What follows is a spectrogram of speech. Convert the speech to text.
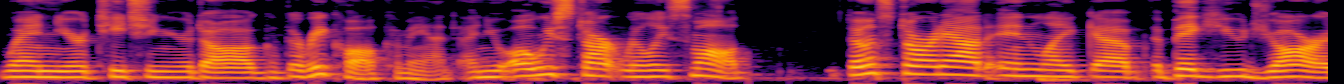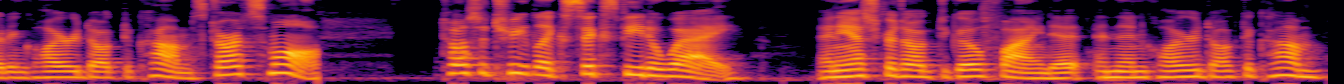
when you're teaching your dog the recall command. And you always start really small. Don't start out in like a, a big, huge yard and call your dog to come. Start small. Toss a treat like six feet away and ask your dog to go find it and then call your dog to come.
